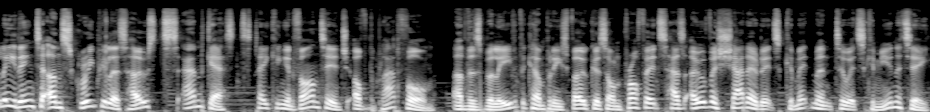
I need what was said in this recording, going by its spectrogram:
leading to unscrupulous hosts and guests taking advantage of the platform. Others believe the company's focus on profits has overshadowed its commitment to its community.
